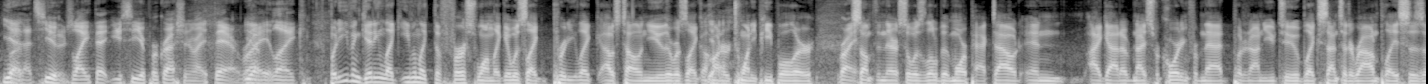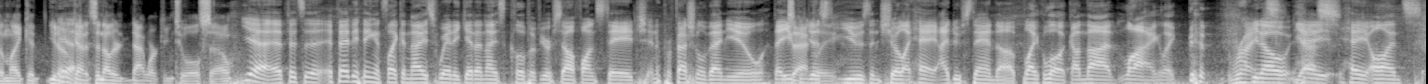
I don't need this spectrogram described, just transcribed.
Yeah, but- that's huge. Like that, you see your progression right there, right? Like, But even getting like even like the first one, like it was like pretty like I was telling you, there was like 120 people or Right. something there, so it was a little bit more packed out. And I got a nice recording from that, put it on YouTube, like sent it around places, and like it, you know, Yeah. again, it's another networking tool. So yeah, if it's a, if anything, it's like a nice way to get a nice clip of yourself on stage in a professional venue that you can just use and show, like, hey, I do stand up. Like, look, I'm not lying. Like, Right, You know, yes. hey, hey, aunts.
